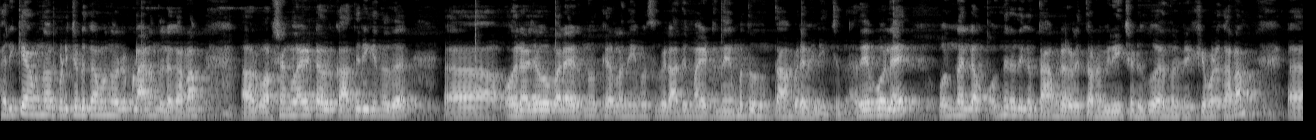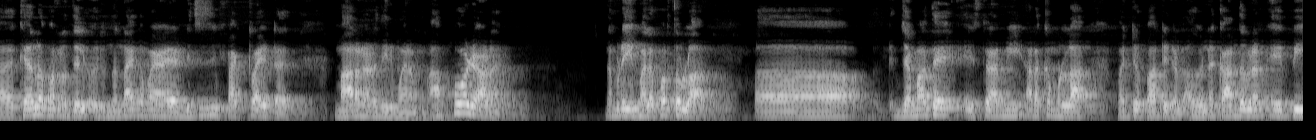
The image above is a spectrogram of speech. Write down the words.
ഭരിക്കാമെന്നോ പിടിച്ചെടുക്കാമെന്നോ ഒരു പ്ലാനൊന്നുമില്ല. കാരണം അവർ വർഷങ്ങളായിട്ട് അവർ കാത്തിരിക്കുന്നത് ഒ രാജഗോപാലായിരുന്നു കേരള നിയമസഭയിൽ ആദ്യമായിട്ട് നിയമത്തിൽ നിന്നും താമര വിരിയിച്ചത്. അതേപോലെ ഒന്നല്ല ഒന്നിലധികം താമരകൾ ഇത്തവണ വിരിയിച്ചെടുക്കുക എന്നൊരു ലക്ഷ്യമാണ്. കാരണം കേരള ഭരണത്തിൽ ഒരു നിർണായകമായ ഡിസിസീവ് ഫാക്ടറായിട്ട് മാറാനാണ് തീരുമാനം. അപ്പോഴാണ് നമ്മുടെ ഈ മലപ്പുറത്തുള്ള ജമാഅത്തെ ഇസ്ലാമി അടക്കമുള്ള മറ്റു പാർട്ടികൾ അതുപോലെ കാന്തപുരം എ പി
